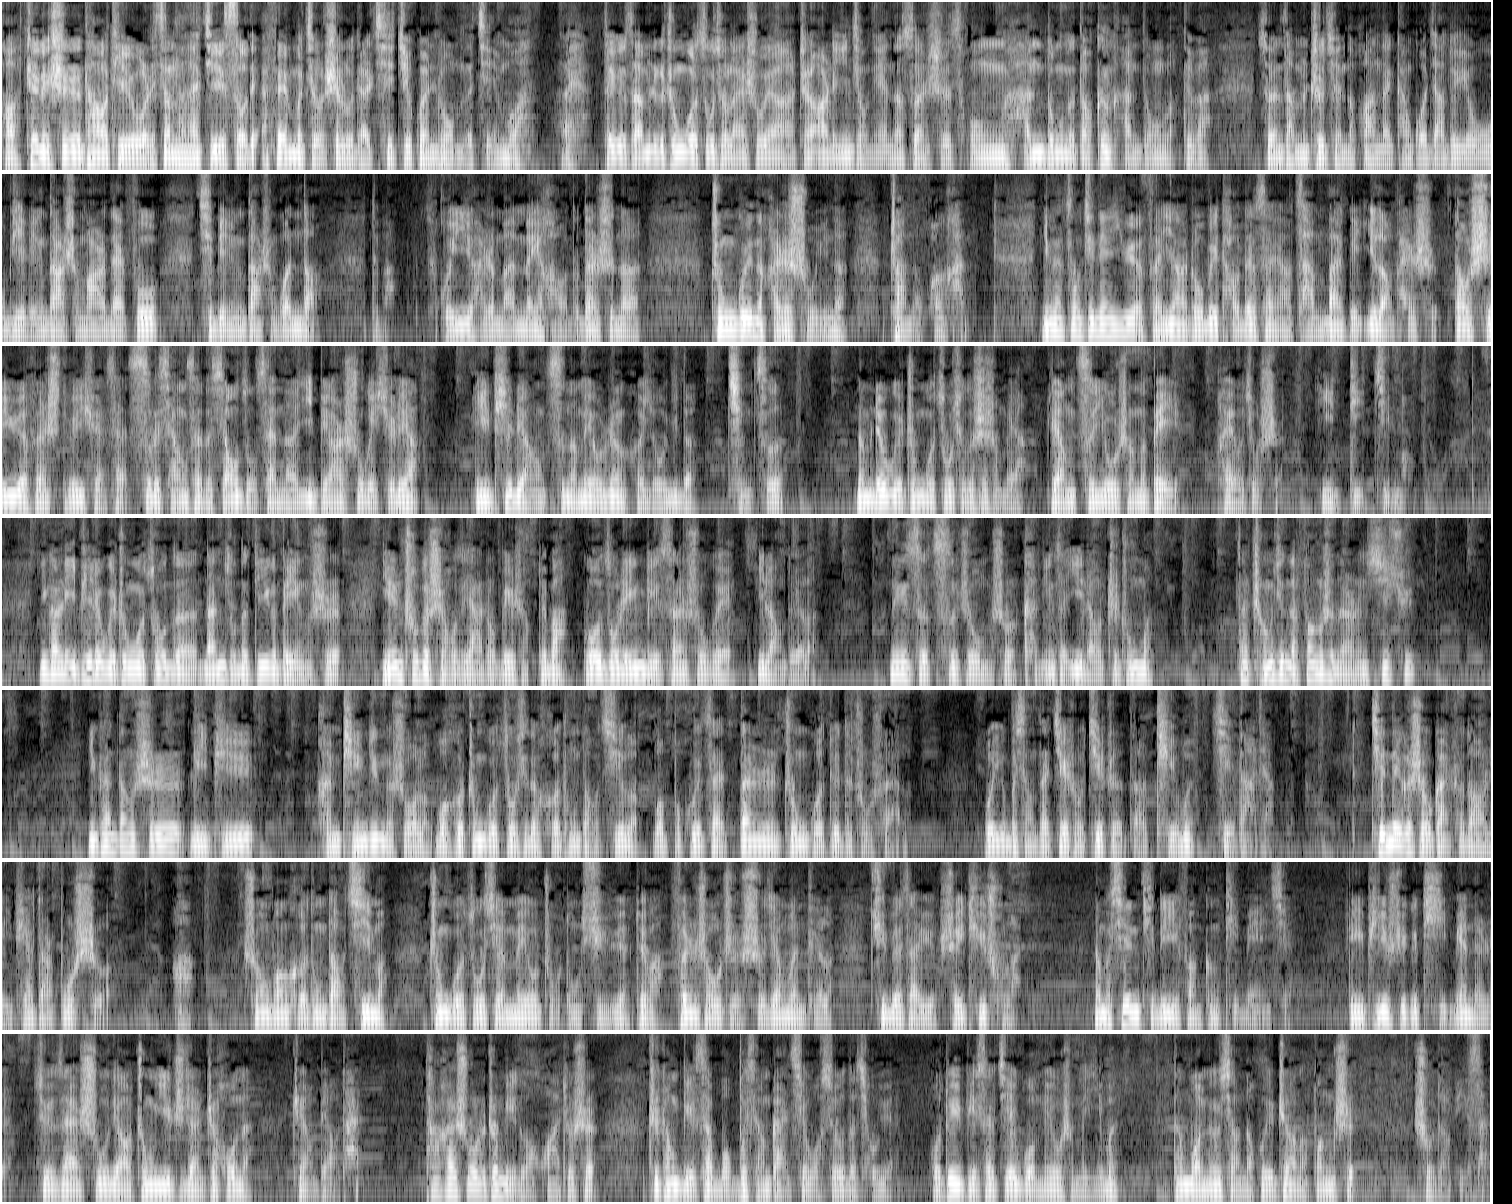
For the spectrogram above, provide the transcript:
好，这里是大话体育，我是江南来继续锁定 FM 九十六点七，去关注我们的节目。哎呀，对于咱们这个中国足球来说呀，这二零一九年呢，算是从寒冬的到更寒冬了，对吧？虽然咱们之前的话呢，看国家队有五比零大胜马尔代夫，七比零大胜关岛，对吧？回忆还是蛮美好的，但是呢，终归呢还是属于呢战的还寒。你看，从今年一月份亚洲杯淘汰赛啊惨败给伊朗开始，到十一月份世界杯选赛四十强赛的小组赛呢一比二输给叙利亚，里皮两次呢没有任何犹豫的请辞。那么留给中国足球的是什么呀？两次忧伤的背影，还有就是一地鸡毛。你看里皮留给中国足的男足的第一个背影是年初的时候在亚洲杯上，对吧？国足零比三输给伊朗队了。那次辞职，我们说肯定在意料之中嘛，但呈现的方式呢让人唏嘘。你看当时里皮很平静的说了：“我和中国足协的合同到期了，我不会再担任中国队的主帅了，我也不想再接受记者的提问。”谢谢大家。其实那个时候感受到里皮有点不舍。双方合同到期嘛，中国足协没有主动续约，对吧？分手只时间问题了，区别在于谁提出来。那么先提的一方更体面一些。里皮是一个体面的人，所以在输掉中医之战之后呢，这样表态。他还说了这么一段话，就是这场比赛我不想感谢我所有的球员，我对于比赛结果没有什么疑问，但我没有想到会以这样的方式输掉比赛。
